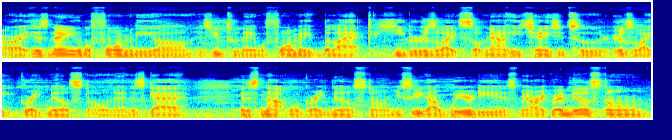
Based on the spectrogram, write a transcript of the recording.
All right, his name was formerly, um, his YouTube name was formerly Black Hebrew Israelite. So now he changed it to Israelite Great Millstone. And this guy is not with Great Millstone. You see how weird he is, man. All right, Great Millstone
